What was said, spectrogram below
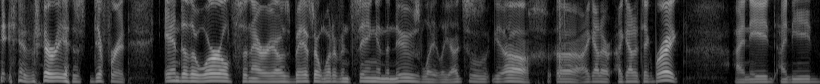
various different end of the world scenarios based on what I've been seeing in the news lately. I just, ugh, uh, I gotta, I gotta take a break. I need I need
